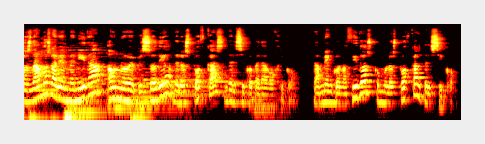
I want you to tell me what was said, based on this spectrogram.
Os damos la bienvenida a un nuevo episodio de los podcasts del psicopedagógico, también conocidos como los podcasts del psico.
